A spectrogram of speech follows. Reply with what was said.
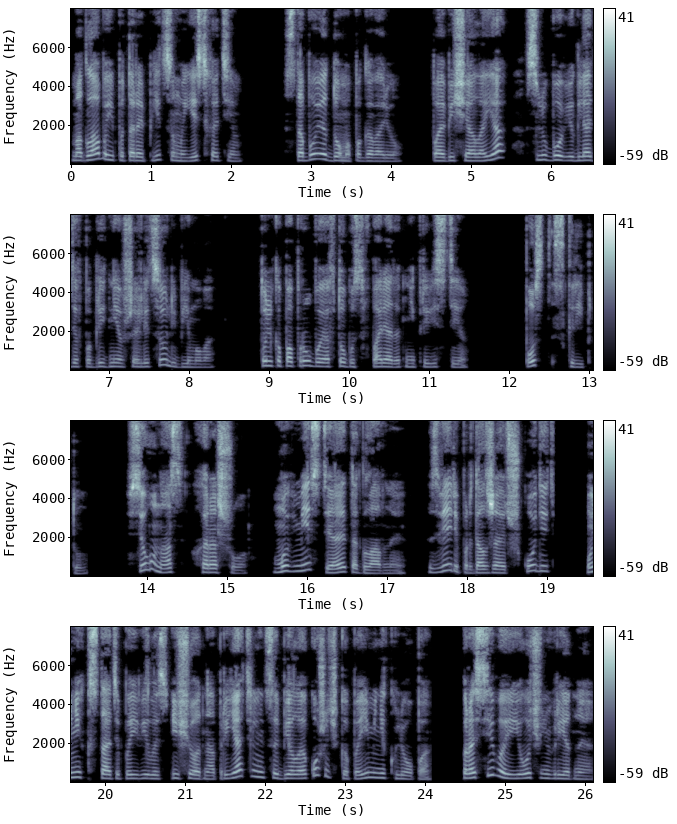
Могла бы и поторопиться, мы есть хотим. С тобой я дома поговорю, — пообещала я, с любовью глядя в побледневшее лицо любимого. Только попробуй автобус в порядок не привести. Постскриптум. Все у нас хорошо. Мы вместе, а это главное. Звери продолжают шкодить. У них, кстати, появилась еще одна приятельница, белая кошечка по имени Клёпа. Красивая и очень вредная,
